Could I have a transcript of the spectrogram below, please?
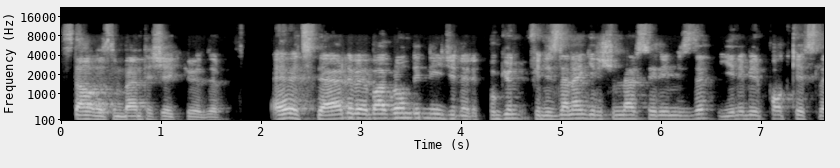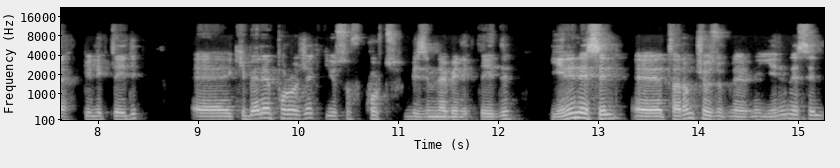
Sağ olasın, ben teşekkür ederim. Evet, değerli ve Bagron dinleyicileri, bugün Filizlenen Girişimler serimizde yeni bir podcastle birlikteydik. Ee, Kibele Project Yusuf Kurt bizimle birlikteydi. Yeni nesil e, tarım çözümlerini, yeni nesil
